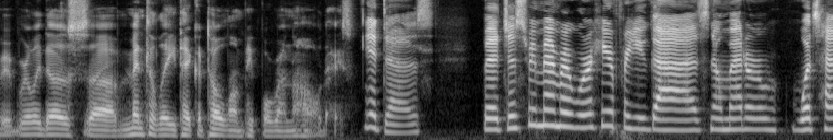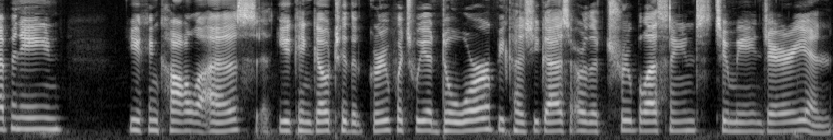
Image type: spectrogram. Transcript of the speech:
it really does uh, mentally take a toll on people around the holidays. it does. But just remember, we're here for you guys. No matter what's happening, you can call us. You can go to the group, which we adore because you guys are the true blessings to me and Jerry. And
